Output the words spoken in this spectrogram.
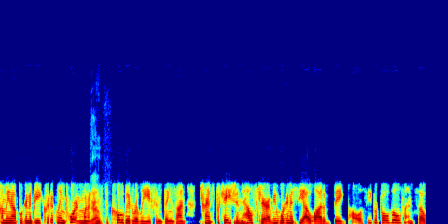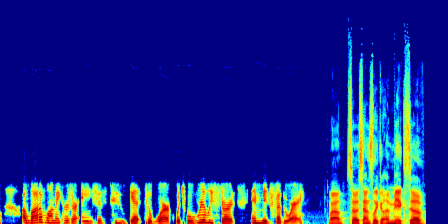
coming up are going to be critically important when it yeah. comes to COVID relief and things on transportation, healthcare. I mean, we're going to see a lot of big policy proposals. And so a lot of lawmakers are anxious to get to work, which will really start in mid February. Wow. So it sounds like a mix of,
